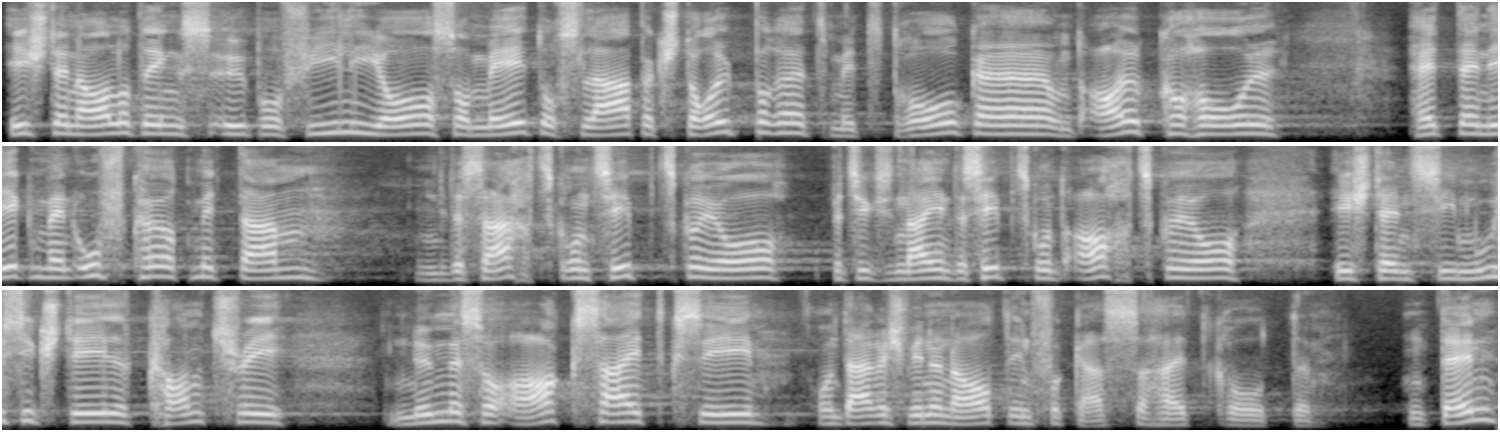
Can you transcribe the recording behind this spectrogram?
Ist dann allerdings über viele Jahre so mehr durchs Leben gestolpert mit Drogen und Alkohol. Hat dann irgendwann aufgehört mit dem. In den 60er und 70er Jahren, beziehungsweise nein, in den 70er und 80er Jahren, ist dann sein Musikstil Country nicht mehr so angesagt gewesen und er ist wie eine Art in Vergessenheit geraten. Und dann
